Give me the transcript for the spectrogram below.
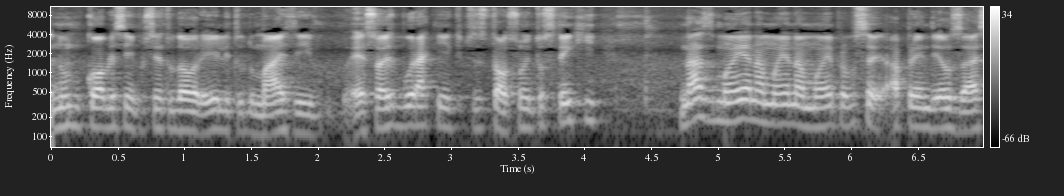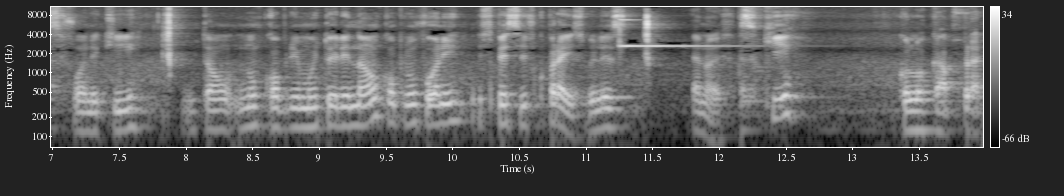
não cobre 100% da orelha e tudo mais. E é só esse buraquinho aqui pra você escutar o som. Então você tem que nas manhas, na manhã, na manhã, pra você aprender a usar esse fone aqui. Então não compre muito ele não, compre um fone específico pra isso, beleza? É nóis. Esse aqui, colocar pra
